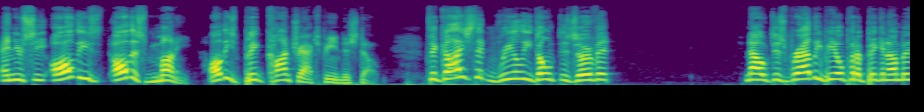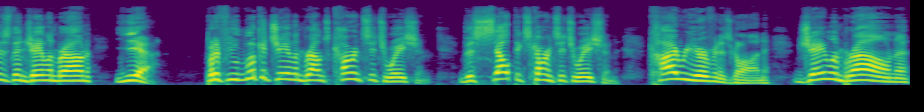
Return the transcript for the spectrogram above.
and you see all these all this money, all these big contracts being dished out to guys that really don't deserve it? Now, does Bradley Beal put up bigger numbers than Jaylen Brown? Yeah. But if you look at Jaylen Brown's current situation, the Celtics' current situation, Kyrie Irving is gone. Jaylen Brown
